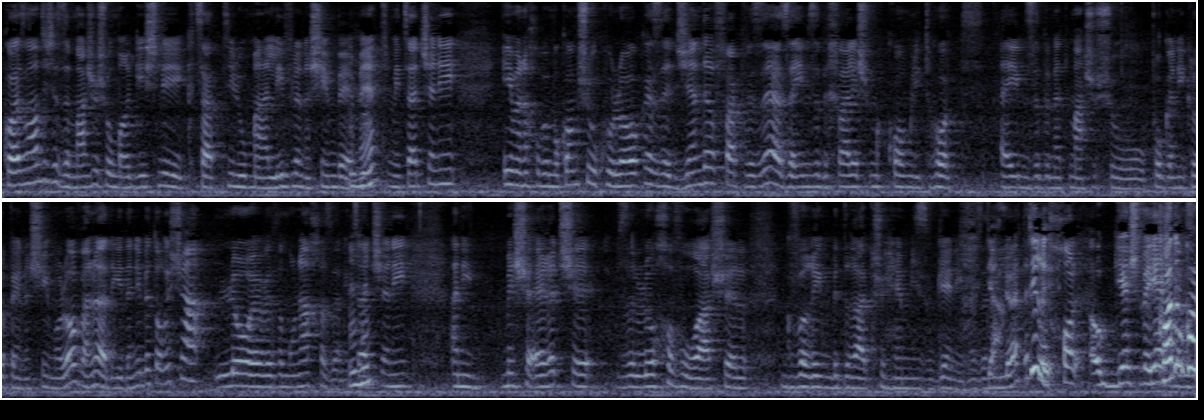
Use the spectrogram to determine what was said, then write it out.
כל הזמן אמרתי שזה משהו שהוא מרגיש לי קצת כאילו מעליב לנשים באמת. מצד שני, אם אנחנו במקום שהוא כולו כזה gender fuck וזה, אז האם זה בכלל יש מקום לתהות האם זה באמת משהו שהוא פוגעני כלפי נשים או לא, ואני לא יודעת, נגיד, אני בתור אישה לא אוהבת את המונח הזה. מצד מהמם. שני, אני משערת שזה לא חבורה של גברים בדרג שהם מיזוגנים. אז אני יא, לא יודעת איך. לאכול, או יש ויש. קודם כל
